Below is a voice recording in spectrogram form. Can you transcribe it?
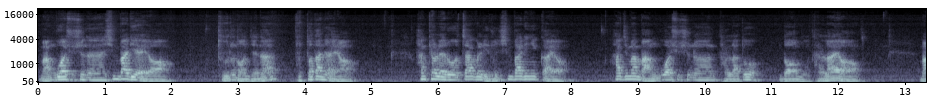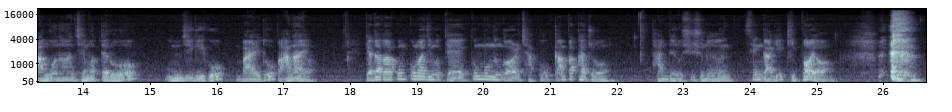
망고와 슈슈는 신발이에요. 둘은 언제나 붙어 다녀요. 한 켤레로 짝을 이룬 신발이니까요. 하지만 망고와 슈슈는 달라도 너무 달라요. 망고는 제멋대로 움직이고 말도 많아요. 게다가 꼼꼼하지 못해 끝먹는 걸 자꾸 깜빡하죠. 반대로 슈슈는 생각이 깊어요.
